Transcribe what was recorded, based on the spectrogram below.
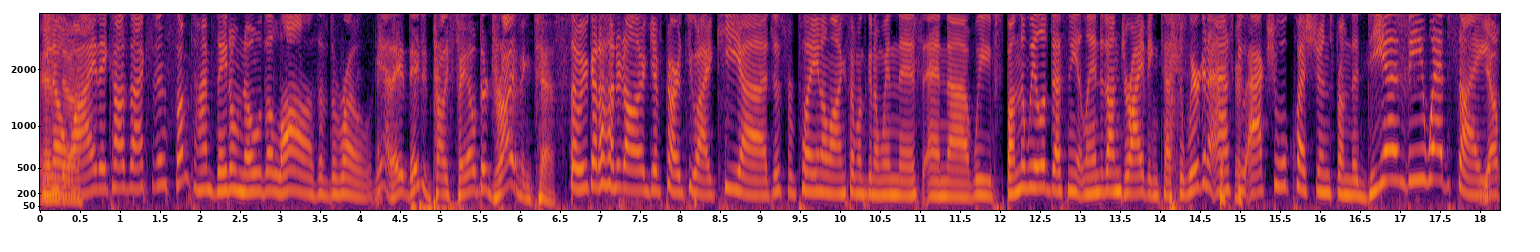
You know uh, why they cause accidents? Sometimes they don't know the laws of the road. Yeah, they, they did probably failed their driving test. So we've got a hundred dollar gift card to IKEA just for playing along. Someone's going to win this, and uh, we've spun the wheel of destiny. It landed on driving test. So we're going to ask you actual questions from the DMV website. Yep.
